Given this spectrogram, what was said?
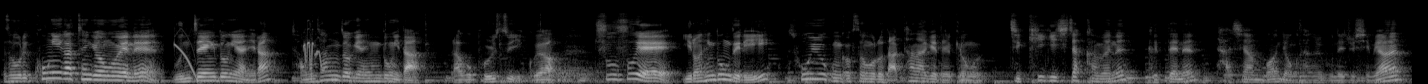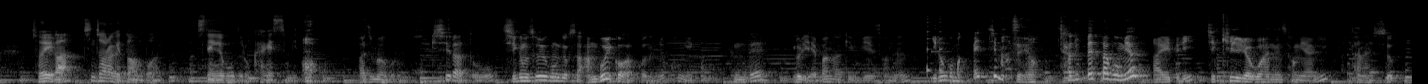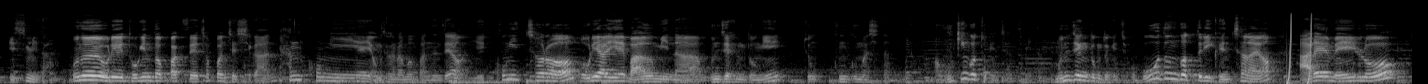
그래서 우리 콩이 같은 경우에는 문제 행동이 아니라 정상적인 행동이다 라고 볼 수 있고요 추후에 이런 행동들이 소유 공격성으로 나타나게 될 경우 지키기 시작하면은 그때는 다시 한번 영상을 보내주시면 저희가 친절하게 또 한번 진행해 보도록 하겠습니다. 어? 마지막으로 혹시라도 지금 소유 공격수 안 보일 것 같거든요 콩이가. 근데 이걸 예방하기 위해서는 이런 거 막 뺏지 마세요. 자주 뺐다 보면 아이들이 지키려고 하는 성향이 나타날 수 있습니다. 오늘 우리 독인 더 박스의 첫 번째 시간 한 콩이의 영상을 한번 봤는데요. 이 콩이처럼 우리 아이의 마음이나 문제 행동이 좀 궁금하시다면요. 아, 웃긴 것도 괜찮습니다. 문제 행동도 괜찮고 모든 것들이 괜찮아요. 아래 메일로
